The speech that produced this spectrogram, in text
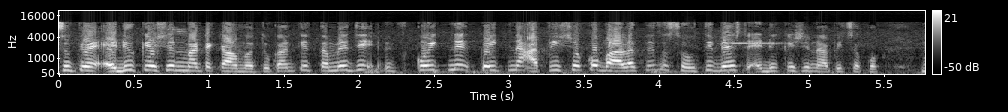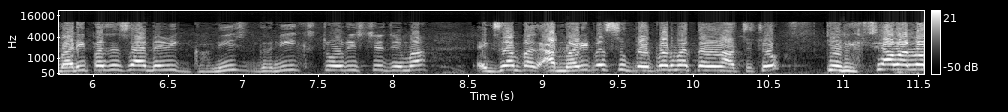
શું કહેવાય એડ્યુકેશન માટે કામ હતું. કારણ કે તમે જે કોઈકને કોઈકને આપી શકો બાળકને તો સૌથી બેસ્ટ એડ્યુકેશન આપી શકો. મારી પાસે સાહેબ એવી ઘણી ઘણી સ્ટોરીઝ છે જેમાં એક્ઝામ્પલ આ મારી પાસે શું પેપરમાં તમે વાંચો છો? કે રિક્ષાવાળો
